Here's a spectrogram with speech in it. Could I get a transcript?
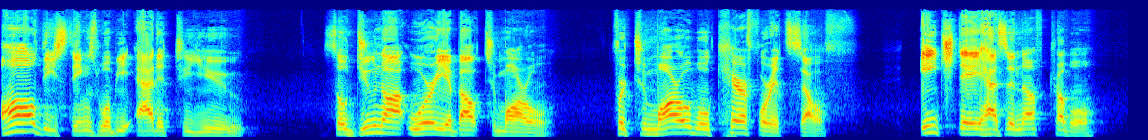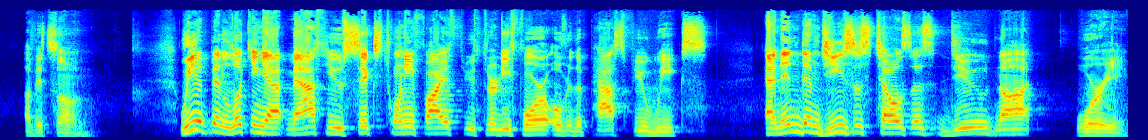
all these things will be added to you. So do not worry about tomorrow, for tomorrow will care for itself. Each day has enough trouble of its own. We have been looking at Matthew 6 25 through 34 over the past few weeks. And in them, Jesus tells us, do not worry.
